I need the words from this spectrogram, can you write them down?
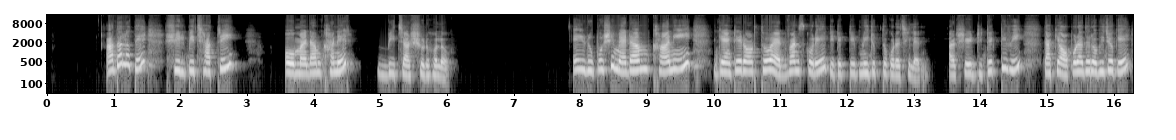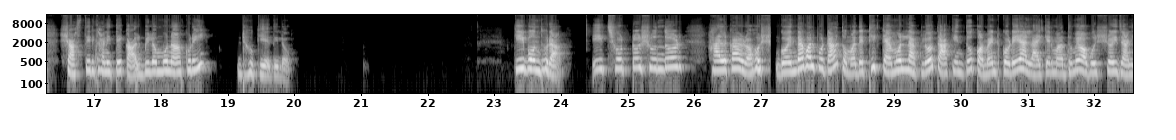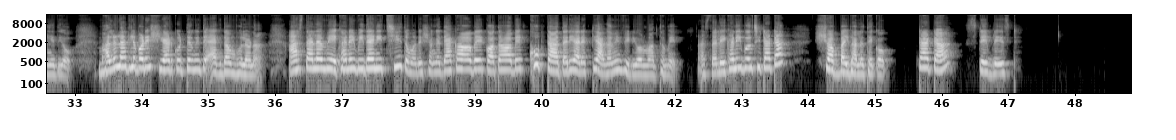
আদালতে শিল্পী ছাত্রী ও ম্যাডাম খানের বিচার শুরু হলো। এই রূপসী ম্যাডাম খানই গ্যাঁটের অর্থ অ্যাডভান্স করে ডিটেকটিভ নিযুক্ত করেছিলেন। আর সেই ডিটেকটিভই তাকে অপরাধের অভিযোগে শাস্তির ঘানিতে কাল বিলম্ব না করেই ঢুকিয়ে দিল। কি বন্ধুরা এই ছোট্ট, সুন্দর, হালকা রহস্য। গোয়েন্দা গল্পটা তোমাদের ঠিক কেমন লাগল তা কিন্তু কমেন্ট করে আর লাইকের মাধ্যমে অবশ্যই জানিয়ে দিও। ভালো লাগলে পরে শেয়ার করতেও কিন্তু একদম ভুলো না। আজ তাহলে আমি এখানেই বিদায় নিচ্ছি। তোমাদের সঙ্গে দেখা হবে, কথা হবে খুব তাড়াতাড়ি আরেকটি আগামী ভিডিওর মাধ্যমে। আজ তাহলে এখানেই বলছি টাটা। সবাই ভালো থেকো। Tata stay blessed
